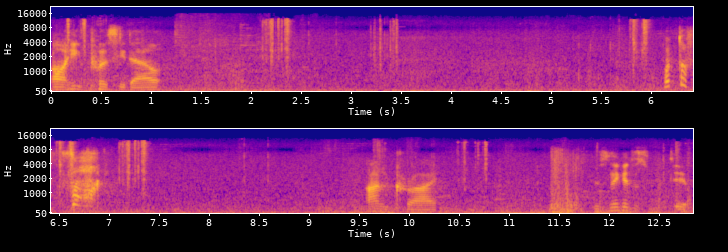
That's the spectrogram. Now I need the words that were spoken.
Oh, he pussied out. What the fuck? I would cry. This nigga just dipped.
